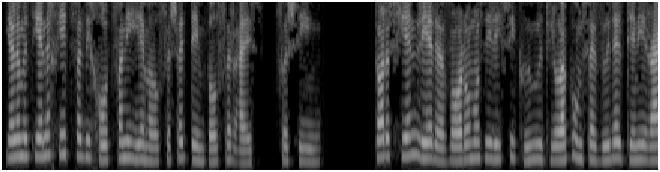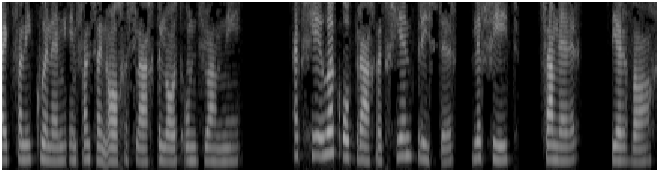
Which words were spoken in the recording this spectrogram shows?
Jelle moet enig iets wat die God van die hemel voor zijn tempel vereist, voorzien. Daar is geen reden waarom ons die risico moet loop om sy woede teen die rijk van die koning en van zijn aangeslag te laat ontvlam nie. Ek gee ook opdracht dat geen priester, leviet, zanger, deurwaag,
